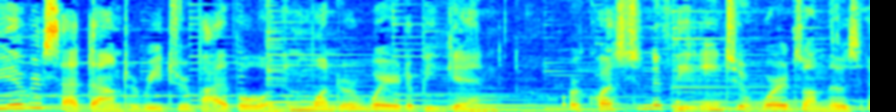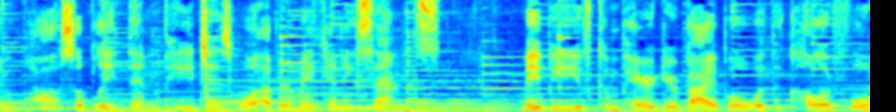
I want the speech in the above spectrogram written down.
you ever sat down to read your Bible and wonder where to begin, or question if the ancient words on those impossibly thin pages will ever make any sense? Maybe you've compared your Bible with the colorful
